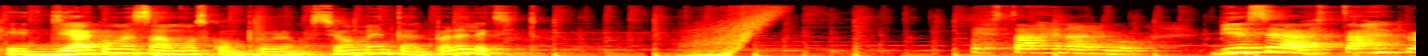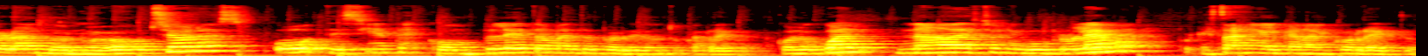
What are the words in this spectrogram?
que ya comenzamos con programación mental para el éxito. Estás en algo, bien sea estás explorando nuevas opciones o te sientes completamente perdido en tu carrera, con lo cual nada de esto es ningún problema estás en el canal correcto.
